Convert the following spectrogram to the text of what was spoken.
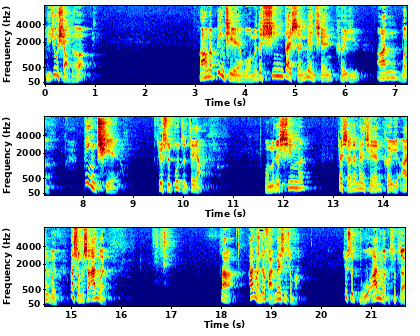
你就晓得。然后呢，并且我们的心在神面前可以安稳，并且就是不止这样，我们的心呢，在神的面前可以安稳。那什么是安稳？那安稳的反面是什么？就是不安稳，是不是？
